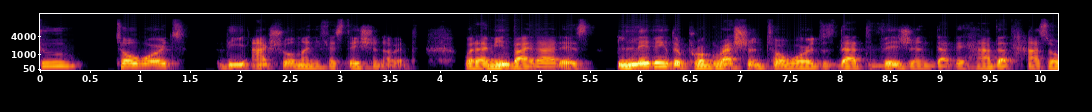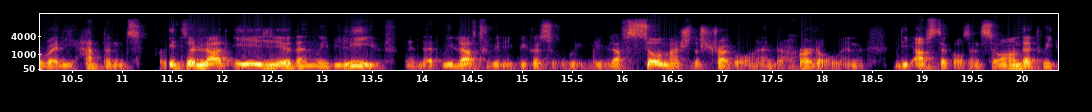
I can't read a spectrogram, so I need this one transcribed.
to towards the actual manifestation of it. What I mean by that is living the progression towards that vision that they have that has already happened. It's a lot easier than we believe and that we love to believe because we, we love so much the struggle and the hurdle and the obstacles and so on that we,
